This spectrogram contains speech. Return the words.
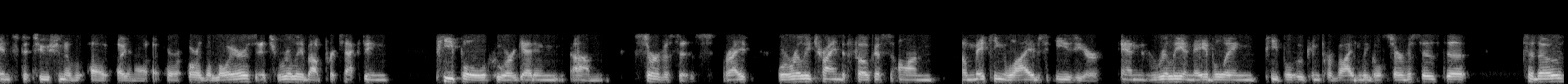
institution of uh, you know or, or the lawyers. It's really about protecting people who are getting um, services, right? We're really trying to focus on you know, making lives easier and really enabling people who can provide legal services to to those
